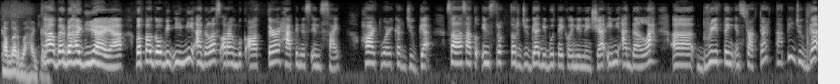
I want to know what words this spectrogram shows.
Kabar bahagia. Kabar bahagia ya. Bapak Gobin ini adalah seorang book author, happiness insight, hard worker juga. Salah satu instruktur juga di Buteyko Indonesia. Ini adalah uh, breathing instructor, tapi juga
